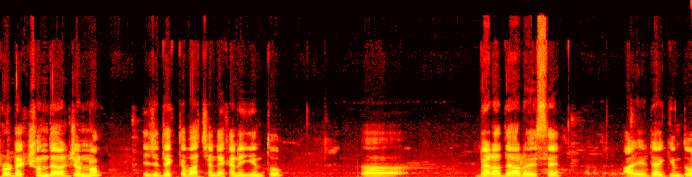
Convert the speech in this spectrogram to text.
প্রোটেকশন দেওয়ার জন্য এই যে দেখতে পাচ্ছেন, এখানে কিন্তু বেড়া দেওয়া রয়েছে। আর এটা কিন্তু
